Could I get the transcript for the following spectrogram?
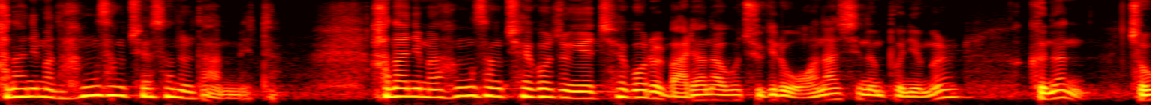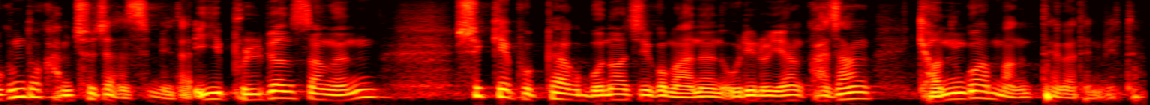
하나님은 항상 최선을 다합니다. 하나님은 항상 최고 중에 최고를 마련하고 주기를 원하시는 분임을 그는 조금도 감추지 않습니다. 이 불변성은 쉽게 부패하고 무너지고 마는 우리를 위한 가장 견고한 망태가 됩니다.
